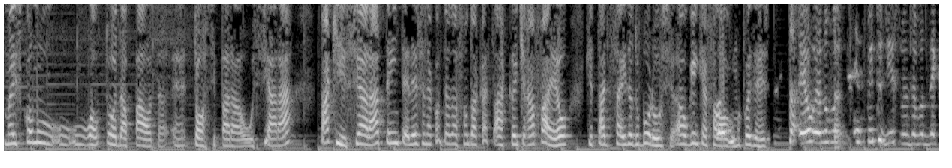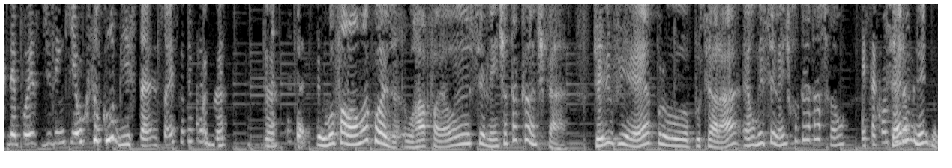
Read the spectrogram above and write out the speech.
mas como o, o autor da pauta é, torce para o Ceará, tá aqui. Ceará tem interesse na contratação do atacante Rafael, que está de saída do Borussia. Alguém quer falar alguma coisa a respeito? Eu, eu não vou dizer a respeito disso, mas eu vou dizer que depois dizem que eu que sou clubista. É só isso que eu tenho pra dizer. É. É. Eu vou falar uma coisa: o Rafael é um excelente atacante, cara se ele vier pro, pro Ceará, é uma excelente contratação. Ele tá Sério mesmo,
